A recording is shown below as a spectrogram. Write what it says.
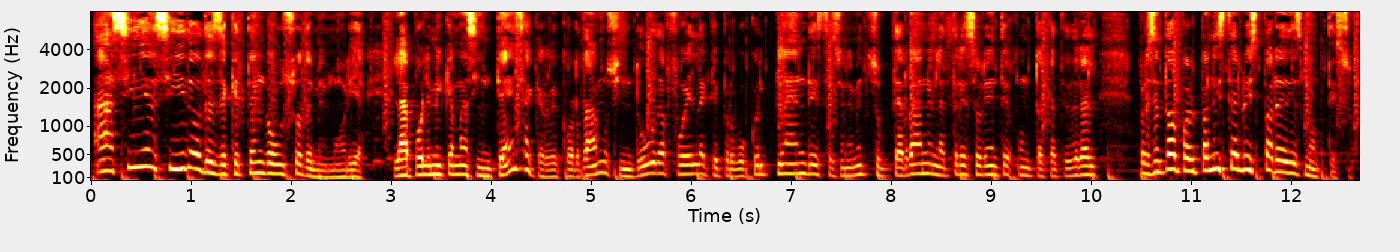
Así ha sido desde que tengo uso de memoria. La polémica más intensa que recordamos sin duda fue la que provocó el plan de estacionamiento subterráneo en la 3 Oriente junto a Catedral, presentado por el panista Luis Paredes Moctezuma.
